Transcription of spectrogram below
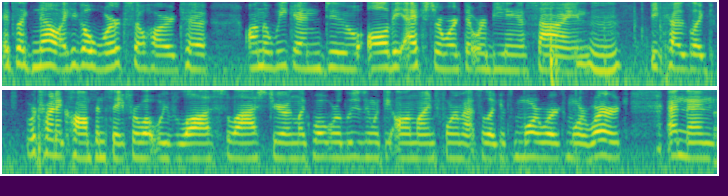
it's like no i could go work so hard to on the weekend do all the extra work that we're being assigned Mm-hmm. because like we're trying to compensate for what we've lost last year and like what we're losing with the online format so like it's more work more work and then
